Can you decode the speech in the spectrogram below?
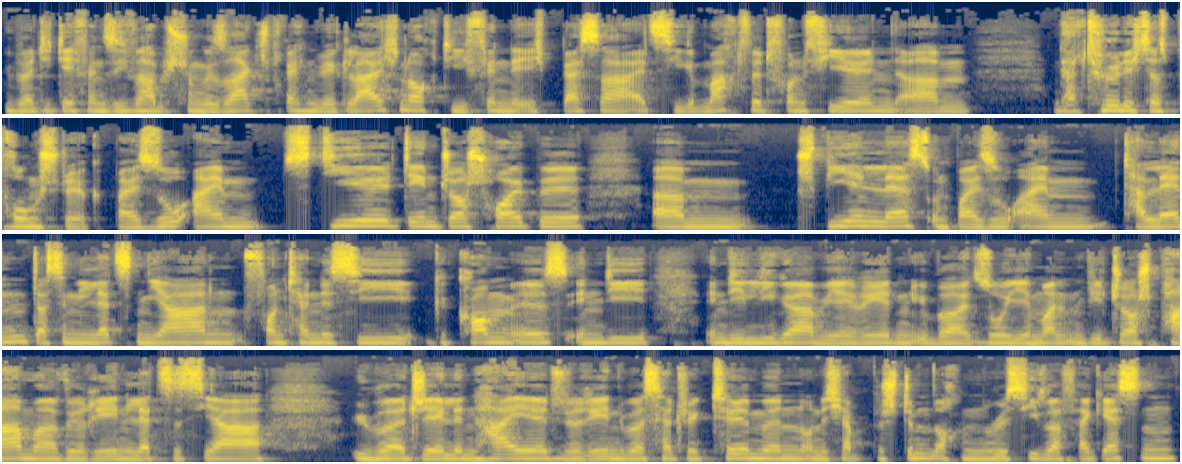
über die Defensive habe ich schon gesagt, sprechen wir gleich noch. Die finde ich besser, als sie gemacht wird von vielen. Ähm, natürlich das Prunkstück. Bei so einem Stil, den Josh Heupel ähm, spielen lässt und bei so einem Talent, das in den letzten Jahren von Tennessee gekommen ist in die, in die Liga. Wir reden über so jemanden wie Josh Palmer, wir reden letztes Jahr über Jalen Hyatt, wir reden über Cedric Tillman und ich habe bestimmt noch einen Receiver vergessen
